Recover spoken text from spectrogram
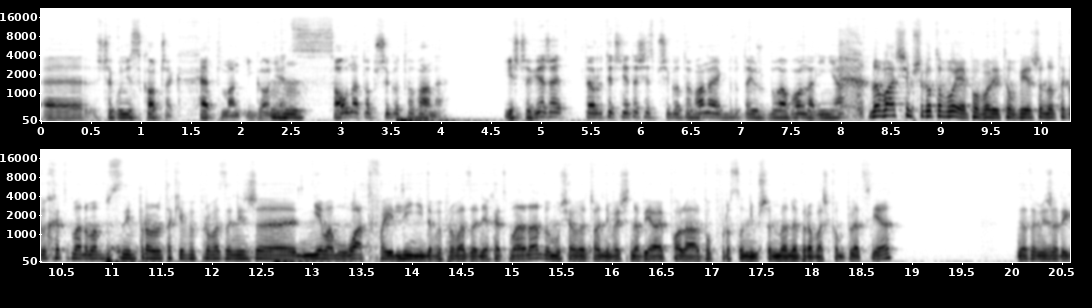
e, szczególnie skoczek, hetman i goniec, Mhm. są na to przygotowane. Jeszcze wieżę teoretycznie też jest przygotowana, jakby tutaj już była wolna linia. No właśnie, przygotowuję powoli tą wieżę. No tego Hetmana mam z nim problem takie wyprowadzenie, że nie mam łatwej linii do wyprowadzenia Hetmana, bym musiał ewentualnie wejść na białe pole albo po prostu nim przemanewrować kompletnie. Zatem jeżeli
